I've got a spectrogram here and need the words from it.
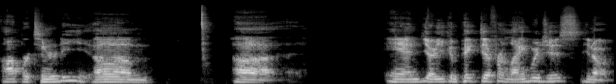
opportunity. Um, uh, and you know, you can pick different languages. You know,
